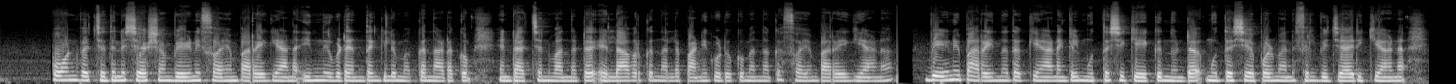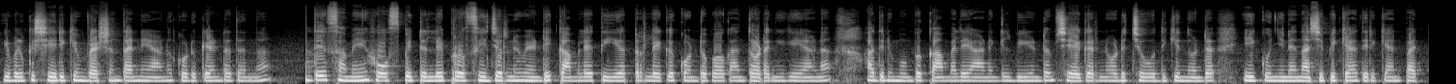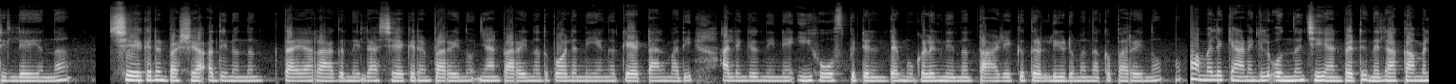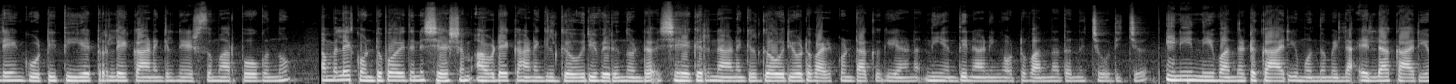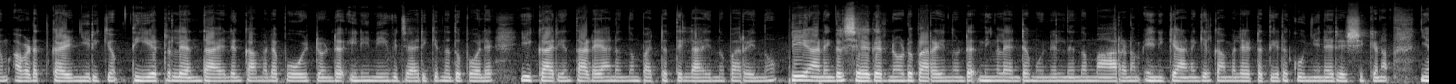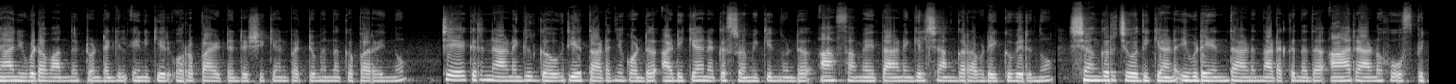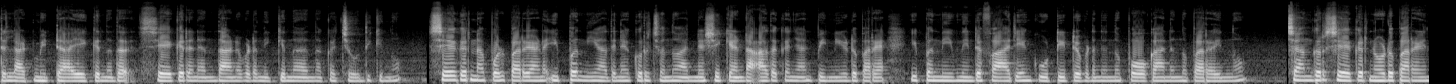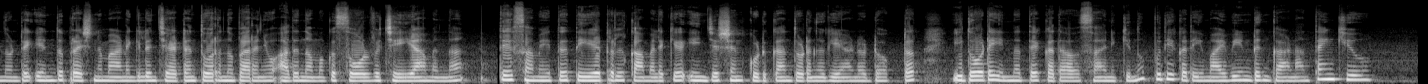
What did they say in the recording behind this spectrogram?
ഫോൺ വെച്ചതിന് ശേഷം വേണി സ്വയം പറയുകയാണ് ഇന്ന് ഇവിടെ എന്തെങ്കിലുമൊക്കെ നടക്കും. എന്റെ അച്ഛൻ വന്നിട്ട് എല്ലാവർക്കും നല്ല പണി കൊടുക്കുമെന്നൊക്കെ സ്വയം പറയുകയാണ്. വേണി പറയുന്നതൊക്കെയാണെങ്കിൽ മുത്തശ്ശി കേൾക്കുന്നുണ്ട്. മുത്തശ്ശി അപ്പോൾ മനസ്സിൽ വിചാരിക്കുകയാണ് ഇവൾക്ക് ശരിക്കും വിഷം തന്നെയാണ് കൊടുക്കേണ്ടതെന്ന്. അതേസമയം ഹോസ്പിറ്റലിലെ പ്രൊസീജിയറിന് വേണ്ടി കമലെ തിയേറ്ററിലേക്ക് കൊണ്ടുപോകാൻ തുടങ്ങുകയാണ്. അതിനു മുമ്പ് കമലയാണെങ്കിൽ വീണ്ടും ശേഖരനോട് ചോദിക്കുന്നുണ്ട് ഈ കുഞ്ഞിനെ നശിപ്പിക്കാതിരിക്കാൻ പറ്റില്ലേ? എന്ന്. ശേഖരൻ പക്ഷേ അതിനൊന്നും തയ്യാറാകുന്നില്ല. ശേഖരൻ പറയുന്നു ഞാൻ പറയുന്നത് പോലെ നീ അങ്ങ് കേട്ടാൽ മതി. അല്ലെങ്കിൽ നിന്നെ ഈ ഹോസ്പിറ്റലിന്റെ മുകളിൽ നിന്നും താഴേക്ക് തള്ളിയിടുമെന്നൊക്കെ പറയുന്നു. കമലയ്ക്കാണെങ്കിൽ ഒന്നും ചെയ്യാൻ പറ്റുന്നില്ല. കമലയും കൂട്ടി തിയേറ്ററിലേക്കാണെങ്കിൽ നേഴ്സുമാർ പോകുന്നു. കമലെ കൊണ്ടുപോയതിന് ശേഷം അവിടേക്കാണെങ്കിൽ ഗൗരി വരുന്നുണ്ട്. ശേഖരനാണെങ്കിൽ ഗൗരിയോട് വഴക്കുണ്ടാക്കുകയാണ്. നീ എന്തിനാണ് ഇങ്ങോട്ട് വന്നതെന്ന് ചോദിച്ച്? ഇനിയും നീ വന്നിട്ട് കാര്യമൊന്നുമില്ല. എല്ലാ കാര്യവും അവിടെ കഴിഞ്ഞിരിക്കും. തിയേറ്ററിൽ എന്തായാലും കമല പോയിട്ടുണ്ട്. ഇനി നീ വിചാരിക്കുന്നത് പോലെ ഈ കാര്യം തടയാനൊന്നും പറ്റത്തില്ല എന്ന് പറയുന്നു. ആണെങ്കിൽ ശേഖരനോട് പറയുന്നുണ്ട് നിങ്ങൾ എന്റെ മുന്നിൽ നിന്നും മാറണം. എനിക്കാണെങ്കിൽ കമലേട്ടത്തിയുടെ കുഞ്ഞിനെ രക്ഷിക്കണം. ഞാൻ ഇവിടെ വന്നിട്ടുണ്ടെങ്കിൽ എനിക്ക് ഉറപ്പായിട്ടും രക്ഷിക്കാൻ പറ്റുമെന്നൊക്കെ പറയുന്നു. ശേഖരനാണെങ്കിൽ ഗൗരിയെ തടഞ്ഞുകൊണ്ട് അടിക്കാനൊക്കെ ശ്രമിക്കുന്നുണ്ട്. ആ സമയത്താണെങ്കിൽ ശങ്കർ അവിടേക്ക് വരുന്നു. ശങ്കർ ചോദിക്കുകയാണ് ഇവിടെ എന്താണ് നടക്കുന്നത്? ആരാണ് ഹോസ്പിറ്റലിൽ അഡ്മിറ്റ് ആയേക്കുന്നത്? ശേഖരൻ എന്താണ് ഇവിടെ നിൽക്കുന്നത്? എന്നൊക്കെ ചോദിക്കുന്നു. ശേഖരൻ അപ്പോൾ പറയാണ് ഇപ്പം നീ അതിനെക്കുറിച്ചൊന്നും അന്വേഷിക്കേണ്ട. അതൊക്കെ ഞാൻ പിന്നീട് പറയാം. ഇപ്പം നീ നിന്റെ ഭാര്യയും കൂട്ടിയിട്ട് ഇവിടെ നിന്ന് പോകാനെന്ന് പറയുന്നു. ശങ്കർ ശേഖരനോട് പറയുന്നുണ്ട് എന്ത് പ്രശ്നമാണെങ്കിലും ചേട്ടൻ തുറന്നു പറഞ്ഞു. അത് നമുക്ക് സോൾവ് ചെയ്യാമെന്ന്. അതേ സമയത്ത് തിയേറ്ററിൽ കമലയ്ക്ക് ഇഞ്ചക്ഷൻ കൊടുക്കാൻ തുടങ്ങുകയാണ് ഡോക്ടർ ഇതോടെ ഇന്നത്തെ കഥ അവസാനിക്കുന്നു. പുതിയ കഥയുമായി വീണ്ടും കാണാം. താങ്ക്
